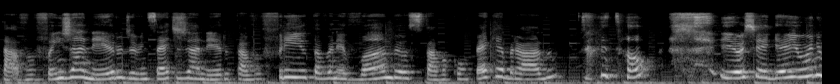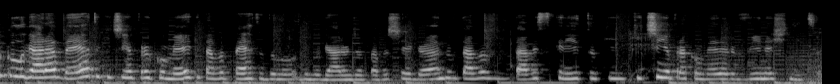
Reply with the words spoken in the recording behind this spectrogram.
Tava, foi em janeiro, dia 27 de janeiro, tava frio, tava nevando, eu estava com o pé quebrado. Então, e eu cheguei, o único lugar aberto que tinha para comer, que estava perto do, do, lugar onde eu estava chegando, estava tava escrito que que tinha para comer era o Wiener Schnitzel.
